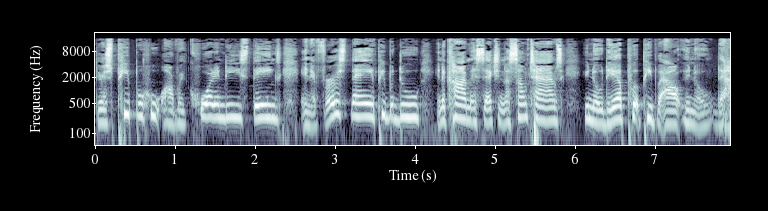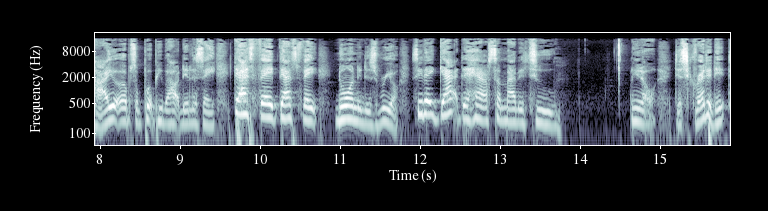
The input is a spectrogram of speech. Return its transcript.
There's people who are recording these things, and the first thing people do in the comment section, or sometimes, you know, they'll put people out, you know, the higher ups will put people out there to say, that's fake, that's fake, knowing it is real. See, they got to have somebody to, you know, discredit it.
